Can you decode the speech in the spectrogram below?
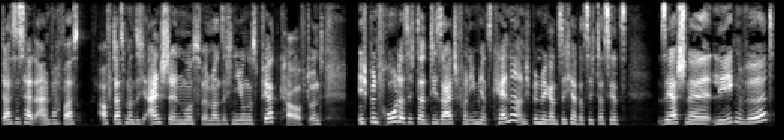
das ist halt einfach was, auf das man sich einstellen muss, wenn man sich ein junges Pferd kauft. Und ich bin froh, dass ich da die Seite von ihm jetzt kenne und ich bin mir ganz sicher, dass sich das jetzt sehr schnell legen wird.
